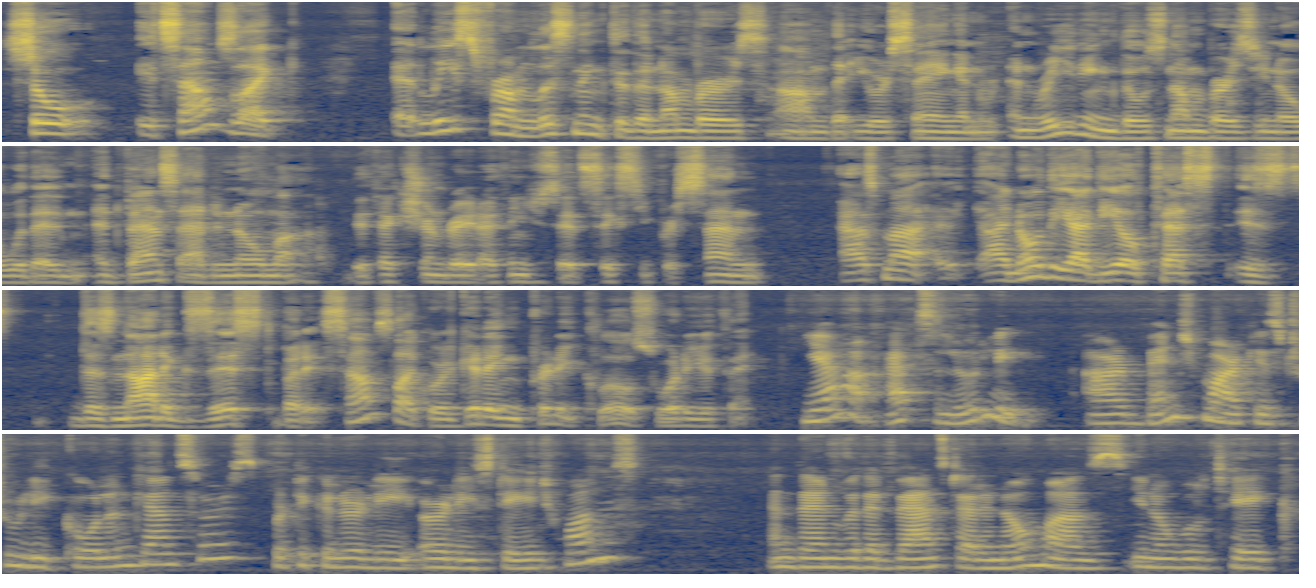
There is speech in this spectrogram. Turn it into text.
So it sounds like at least from listening to the numbers um, that you were saying and, and reading those numbers, you know, with an advanced adenoma detection rate, I think you said 60%. Aasma, I know the ideal test is does not exist, but it sounds like we're getting pretty close. What do you think? Yeah, absolutely. Our benchmark is truly colon cancers, particularly early stage ones. And then with advanced adenomas, you know, we'll take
